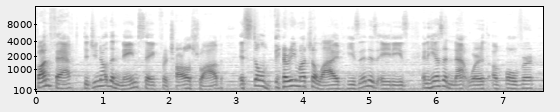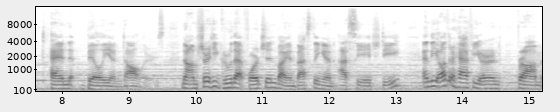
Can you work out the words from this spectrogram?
Fun fact did you know the namesake for Charles Schwab is still very much alive? He's in his 80s and he has a net worth of over $10 billion. Now, I'm sure he grew that fortune by investing in SCHD, and the other half he earned from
